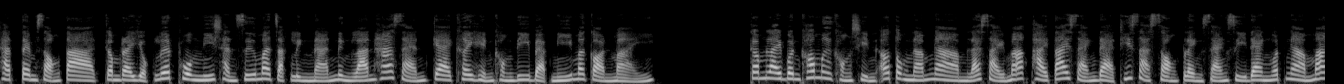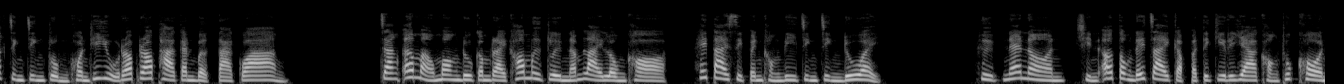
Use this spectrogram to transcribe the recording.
ชัดเต็มสองตากำไรหยกเลือดพวงนี้ฉันซื้อมาจากหลิงหนานหนึ่งล้านห้าแสนแกเคยเห็นของดีแบบนี้มาก่อนไหม กำไลบนข้อมือของฉินเอาตรงน้ำงาม และใสมากภายใต้แสงแดดที่สาดส่องเปล่งแสงสีแดงงดงามมากจริง ๆ กลุ่มคนที่อยู่รอบๆพากันเบิกตากว้าง จางเอ้อเหมามองดูกำไรข้อมือกลืนน้ำลายลงคอ ให้ตายสิเป็นของดีจริง ๆ ด้วย หืดแน่นอน ฉินเอาตรงได้ใจกับปฏิกิริยาของทุกคน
